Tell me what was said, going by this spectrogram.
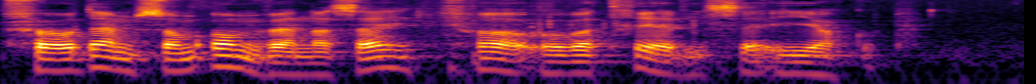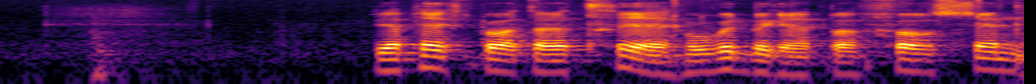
for dem som omvender seg fra overtredelse i Jakob. Vi har pekt på at det er tre hovedbegreper for synd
